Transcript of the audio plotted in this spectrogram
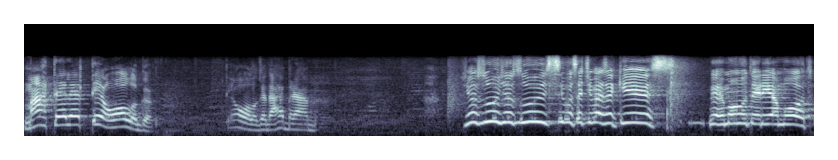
Marta ela é teóloga. Teóloga da braba. Jesus, Jesus, se você tivesse aqui, meu irmão não teria morto.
